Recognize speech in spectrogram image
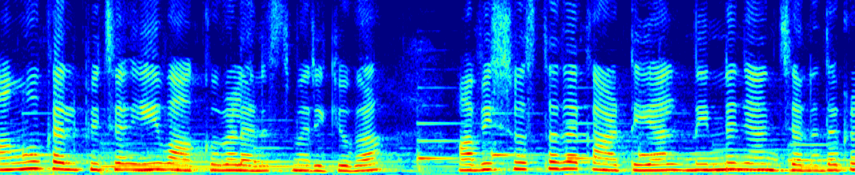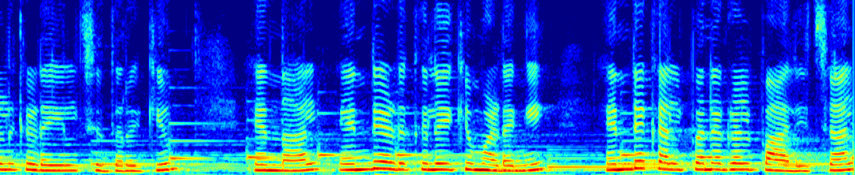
അങ്ങു കൽപ്പിച്ച ഈ വാക്കുകൾ അനുസ്മരിക്കുക. അവിശ്വസ്തത കാട്ടിയാൽ നിന്നെ ഞാൻ ജനതകൾക്കിടയിൽ ചിതറിക്കും. എന്നാൽ എന്റെ അടുക്കിലേക്ക് മടങ്ങി എന്റെ കൽപ്പനകൾ പാലിച്ചാൽ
